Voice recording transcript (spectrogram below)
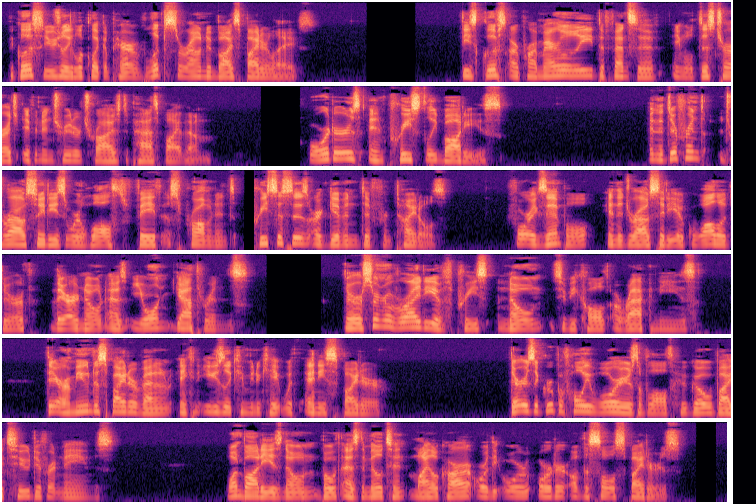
The glyphs usually look like a pair of lips surrounded by spider legs. These glyphs are primarily defensive and will discharge if an intruder tries to pass by them. Orders and priestly bodies. In the different drow cities where Lolth's faith is prominent, priestesses are given different titles. For example, in the drow city of Guallidurth, they are known as Jorngathrins. There are a certain variety of priests known to be called arachnes. They are immune to spider venom and can easily communicate with any spider. There is a group of holy warriors of Lolth who go by two different names. One body is known both as the militant Mylocar or the or- Order of the Soul Spiders.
